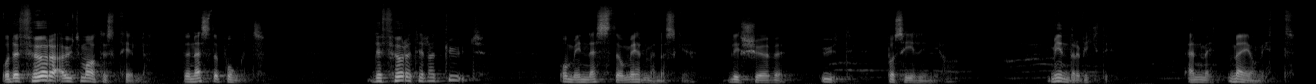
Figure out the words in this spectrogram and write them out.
Og det fører automatisk til det neste punkt. Det fører til at Gud og min neste og medmenneske blir skjøvet ut på sidelinja mindre viktig enn meg og mitt.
